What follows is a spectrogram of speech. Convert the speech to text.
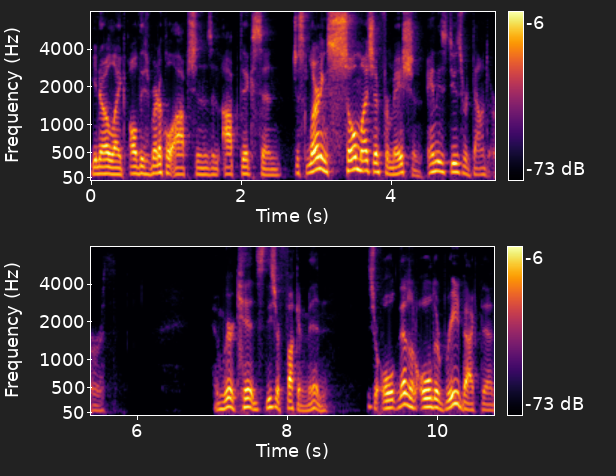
You know, like all these reticle options and optics, and just learning so much information. And these dudes were down to earth. And we were kids. These are fucking men. These are old. That was an older breed back then.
